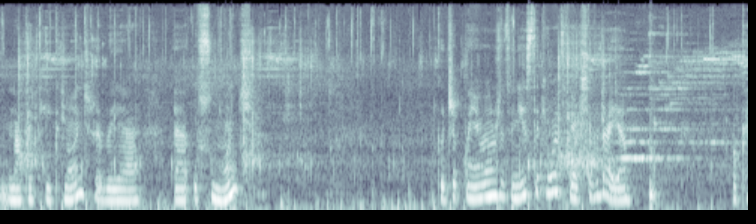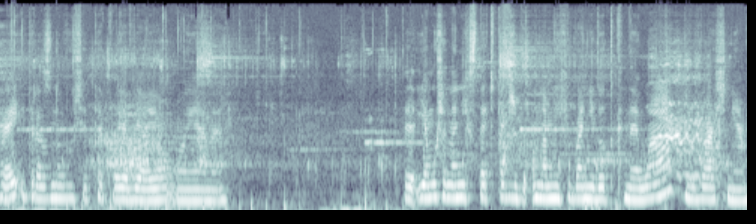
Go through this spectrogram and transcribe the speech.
na te kliknąć, żeby je e, usunąć. Kurczę, powiem, że to nie jest takie łatwe, jak się wydaje. Okej, i teraz znowu się te pojawiają. Ojeny. E, Ja muszę na nich stać tak, żeby ona mnie chyba nie dotknęła. No właśnie.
